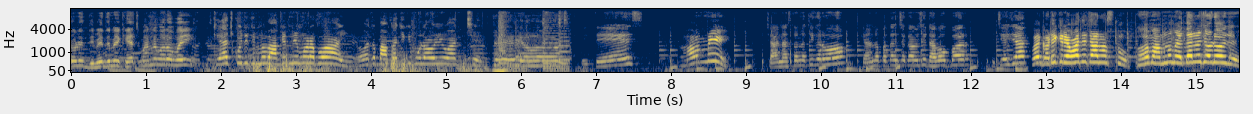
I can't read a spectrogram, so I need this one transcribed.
થોડી ધીમે ધીમે ખેંચ માર ને મારો ભાઈ. કેચ કોઈ ધીમે વાગે જ નહીં મારા ભાઈ. હવે તો બાકાજી કે બોલાવવાની વાત છે. રીતેશ? મમ્મી! ચા નાસ્તો નથી કરવો? ક્યાંનો પતંગ ચકાવે છે ઢાબા ઉપર? નીચે જા. હવે ઘડીક રહેવા દે ચા નાસ્તો. હવે મામલો મેદાને ચડ્યો છે.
